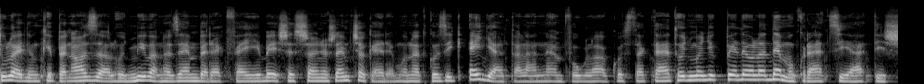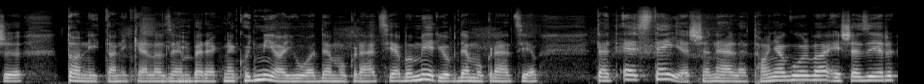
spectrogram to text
tulajdonképpen azzal, hogy mi van az emberek fejébe, és ez sajnos nem csak erre vonatkozik, egyáltalán nem foglalkoztak. Tehát, hogy mondjuk például a demokráciát is tanítani kell az embereknek, hogy mi a jó a demokráciában, miért jobb demokrácia. Tehát ez teljesen el lett hanyagolva, és ezért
